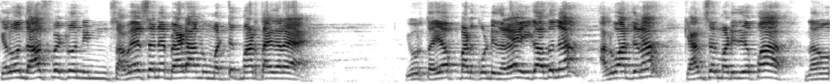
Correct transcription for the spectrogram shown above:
ಕೆಲವೊಂದು ಹಾಸ್ಪಿಟ್ಲು ನಿಮ್ಮ ಸವೇಸನೇ ಬೇಡ ಅನ್ನೋ ಮಟ್ಟಕ್ಕೆ ಮಾಡ್ತಾ ಇದ್ದಾರೆ ಇವ್ರು ತಯಾರು ಮಾಡ್ಕೊಂಡಿದ್ದಾರೆ ಈಗ ಅದನ್ನು ಹಲವಾರು ಜನ ಕ್ಯಾನ್ಸಲ್ ಮಾಡಿದೀವಪ್ಪ ನಾವು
